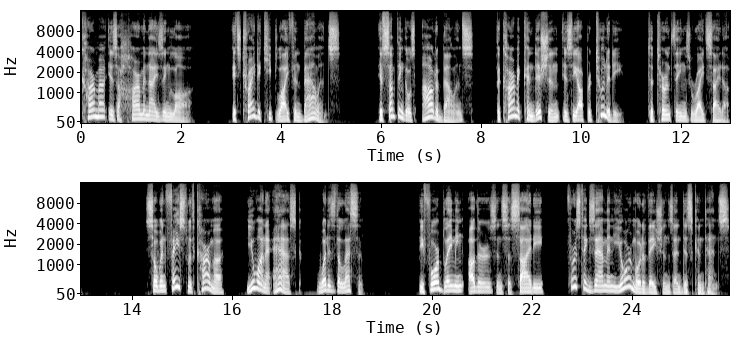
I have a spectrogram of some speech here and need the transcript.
Karma is a harmonizing law. It's trying to keep life in balance. If something goes out of balance, the karmic condition is the opportunity to turn things right side up. So when faced with karma, you want to ask, what is the lesson? Before blaming others and society, first examine your motivations and discontents.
